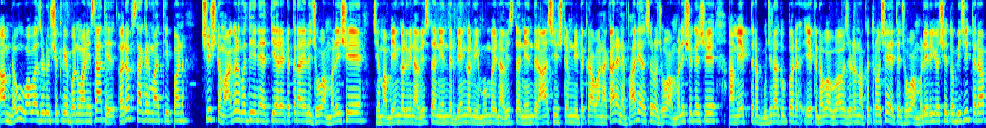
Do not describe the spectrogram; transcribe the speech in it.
આમ નવું વાવાઝોડું સક્રિય બનવાની સાથે અરબ સાગરમાંથી પણ સિસ્ટમ આગળ વધીને અત્યારે ટકરાયેલી જોવા મળે છે. જેમાં બેંગલવીના વિસ્તારની અંદર, બેંગલવી મુંબઈના વિસ્તારની અંદર આ સિસ્ટમની ટકરાવાના કારણે ભારે અસરો જોવા મળી શકે છે. આમ એક તરફ ગુજરાત ઉપર એક નવા વાવાઝોડાનો ખતરો છે તે જોવા મળી રહ્યો છે. તો બીજી તરફ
